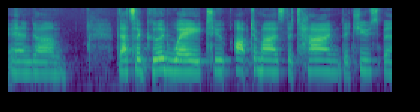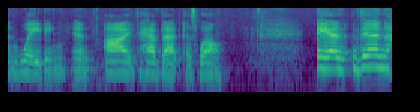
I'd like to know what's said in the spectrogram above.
And um, that's a good way to optimize the time that you spend waiting. And I have that as well. And then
